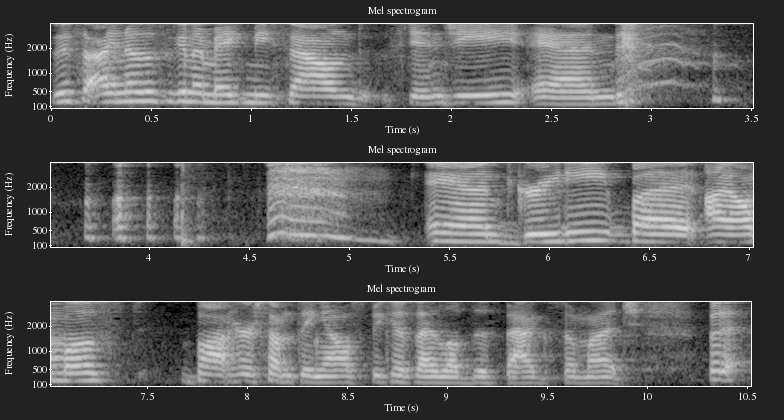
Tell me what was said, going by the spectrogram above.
this, I know this is going to make me sound stingy and and greedy, but I almost bought her something else because I love this bag so much. But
